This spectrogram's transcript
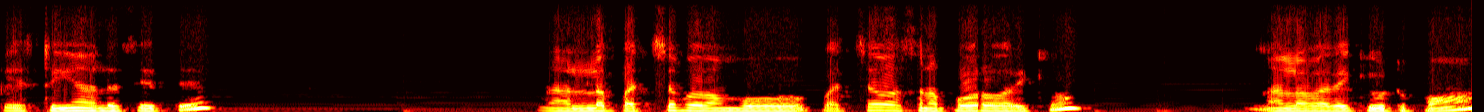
பேஸ்ட்டையும் அதில் சேர்த்து நல்லா பச்சை பதம் போ பச்சை வாசனை போகிற வரைக்கும் நல்லா வதக்கி விட்டுப்போம்.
